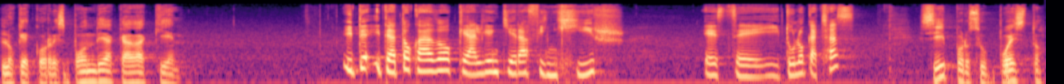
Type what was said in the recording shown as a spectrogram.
lo que corresponde a cada quien. ¿Y te, ha tocado que alguien quiera fingir este, y tú lo cachas? Sí, por supuesto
